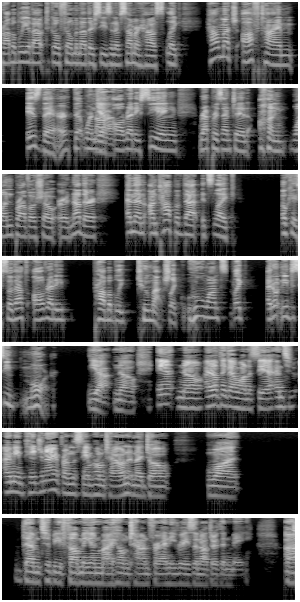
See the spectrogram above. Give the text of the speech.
probably about to go film another season of Summer House. Like, how much off time is there that we're not Yeah. already seeing represented on one Bravo show or another? And then on top of that, it's like, okay, so that's already probably too much. Like, who wants, like, I don't need to see more. Yeah, no. And no, I don't think I want to see it. And to, I mean, Paige and I are from the same hometown, and I don't want them to be filming in my hometown for any reason other than me. Um,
